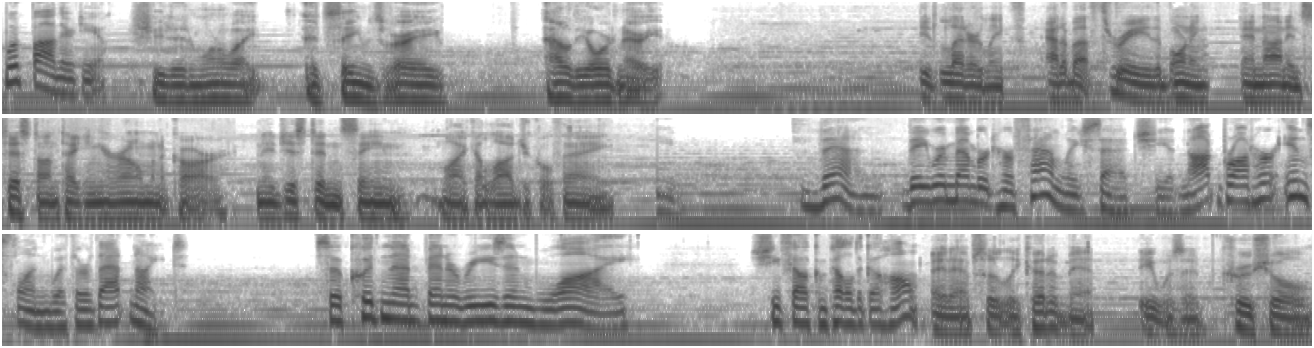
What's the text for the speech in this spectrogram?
What bothered you? she didn't want to wait. It seems very out of the ordinary. It let her leave at about three the morning and not insist on taking her home in a car. And it just didn't seem like a logical thing. Then they remembered her family said she had not brought her insulin with her that night. So couldn't that have been a reason why she felt compelled to go home? It absolutely could have been. It was a crucial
